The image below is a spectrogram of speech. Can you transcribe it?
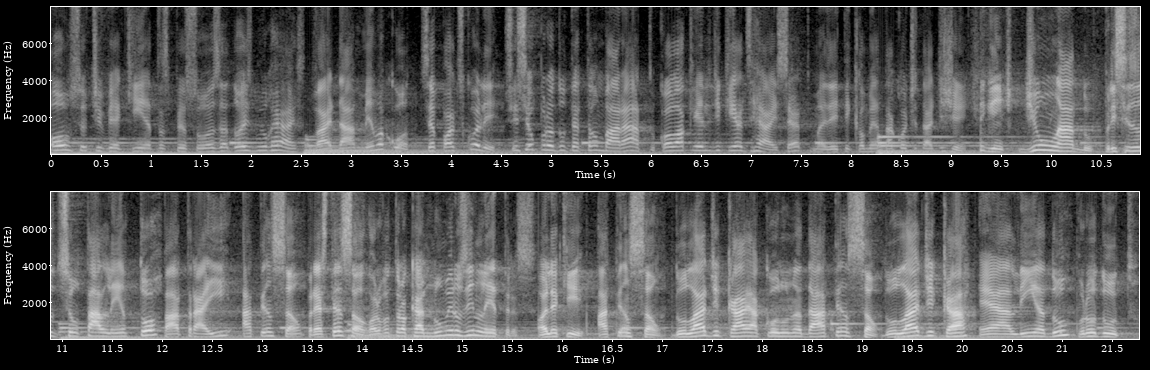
Ou se eu tiver 500 pessoas a 2 mil reais, vai dar a mesma conta. Você pode escolher. Se seu produto é tão barato, coloque ele de 500 reais, certo? Mas aí tem que aumentar a quantidade de gente. Seguinte, de um lado, precisa do seu talento para atrair atenção. Presta atenção, agora eu vou trocar números em letras. Olha aqui, atenção. Do lado de cá é a coluna da atenção. Do lado de cá é a linha do produto.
